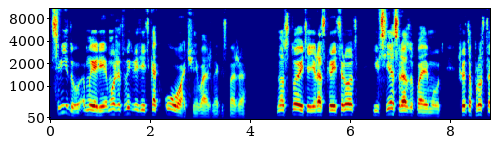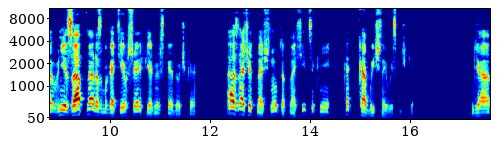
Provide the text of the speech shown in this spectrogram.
С виду Мэри может выглядеть как очень важная госпожа, но стоит ей раскрыть рот, и все сразу поймут, что это просто внезапно разбогатевшая фермерская дочка, а значит, начнут относиться к ней как к обычной выскочке. Я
